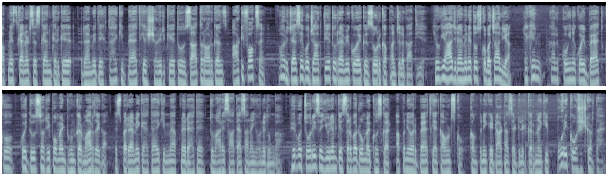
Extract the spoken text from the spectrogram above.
अपने स्कैनर से स्कैन करके रैमी देखता है कि बैथ के शरीर के तो ज़्यादातर ऑर्गन्स आर्टिफॉक्स हैं, और जैसे वो जागती है तो रैमी को एक ज़ोर का पंच लगाती है। क्योंकि आज रैमी ने तो उसको बचा लिया, लेकिन कल कोई न कोई बैत को कोई दूसरा रिपोमेंट ढूंढ कर मार देगा। इस पर रैमी कहता है कि मैं अपने रहते तुम्हारे साथ ऐसा नहीं होने दूँगा। फिर वो चोरी से यूनियन के सर्वर रूम में घुसकर अपने और बैत के अकाउंट्स को कंपनी के डाटा से डिलीट करने की पूरी कोशिश करता है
